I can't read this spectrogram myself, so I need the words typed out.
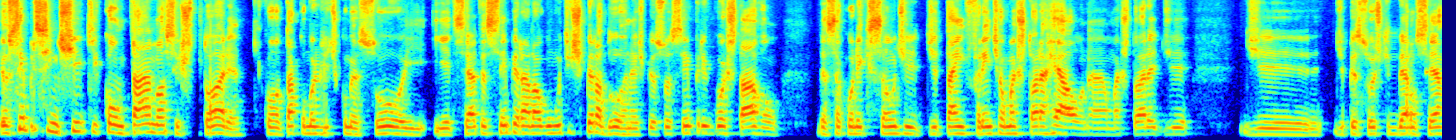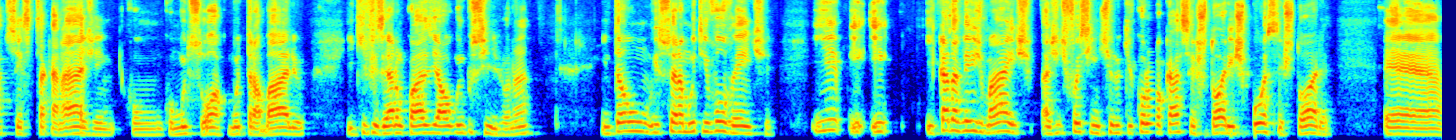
eu sempre senti que contar a nossa história, que contar como a gente começou e, e, etc., sempre era algo muito inspirador, né? As pessoas sempre gostavam dessa conexão de, de estar em frente a uma história real, né? Uma história de, de, de pessoas que deram certo sem sacanagem, com, com muito suor, com muito trabalho, e que fizeram quase algo impossível, né? Então, isso era muito envolvente. E, e, e cada vez mais a gente foi sentindo que colocar essa história, expor essa história, é,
